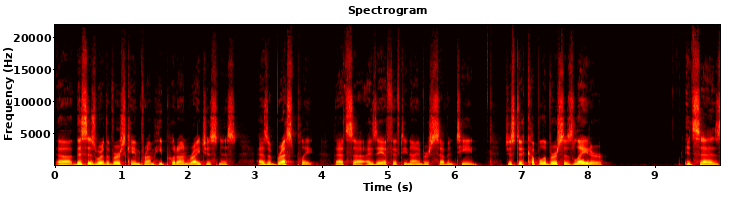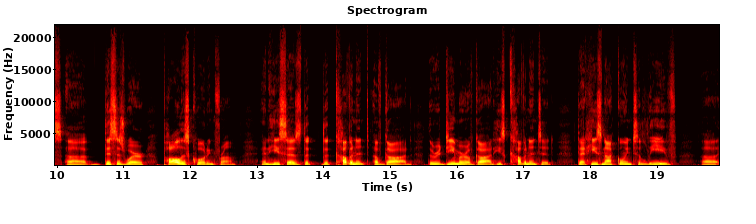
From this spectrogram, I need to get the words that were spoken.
Uh, this is where the verse came from. He put on righteousness as a breastplate. That's uh, Isaiah 59, verse 17. Just a couple of verses later, it says, uh, this is where Paul is quoting from. And he says, the, the covenant of God, the Redeemer of God, he's covenanted that he's not going to leave uh,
